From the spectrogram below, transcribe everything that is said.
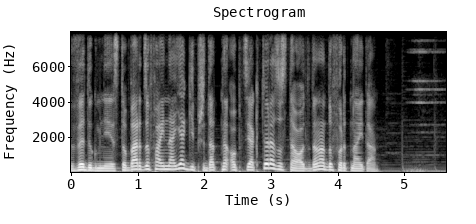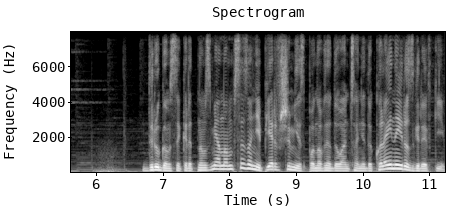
Według mnie jest to bardzo fajna, jak i przydatna opcja, która została dodana do Fortnite'a. Drugą sekretną zmianą w sezonie pierwszym jest ponowne dołączanie do kolejnej rozgrywki.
